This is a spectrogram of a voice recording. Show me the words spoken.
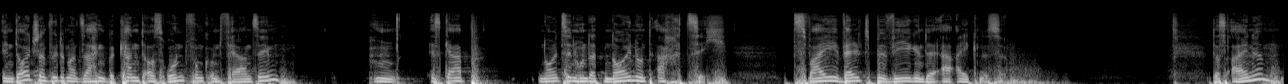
In Deutschland würde man sagen, bekannt aus Rundfunk und Fernsehen. Es gab 1989 zwei weltbewegende Ereignisse. Das eine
